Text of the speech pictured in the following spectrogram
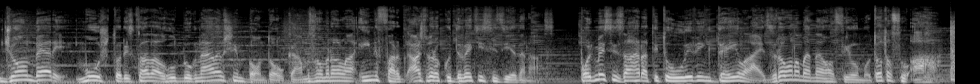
John Barry, muž, ktorý skladal hudbu k najlepším bondovkám, zomrel na infarkt až v roku 2011. Poďme si zahrať titul Living Daylight z rovnomenného filmu. Toto sú AHA.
